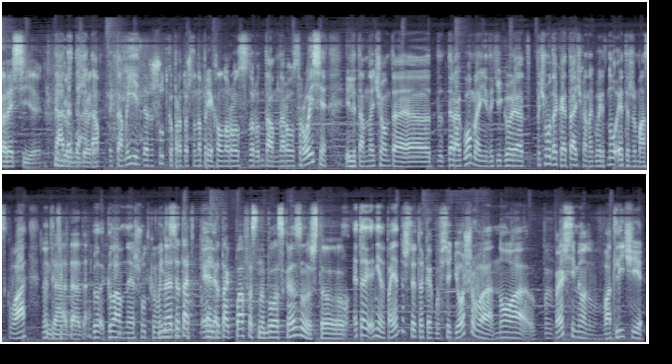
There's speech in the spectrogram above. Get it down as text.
Россия, Да, да, грубо да, говоря. там, так там и есть даже шутка про то, что она приехала на Роллс, там, на Роллс-Ройсе или там на чем-то э, дорогом, и они такие говорят, почему такая тачка? Она говорит, ну, это же Москва. Ну, это, Да, типа, да, да. гла- главная шутка. Ну, вынесена это так, это так пафосно было сказано, что... Ну, это, нет, понятно, что это как бы все дешево, но, понимаешь, Семен, в отличие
